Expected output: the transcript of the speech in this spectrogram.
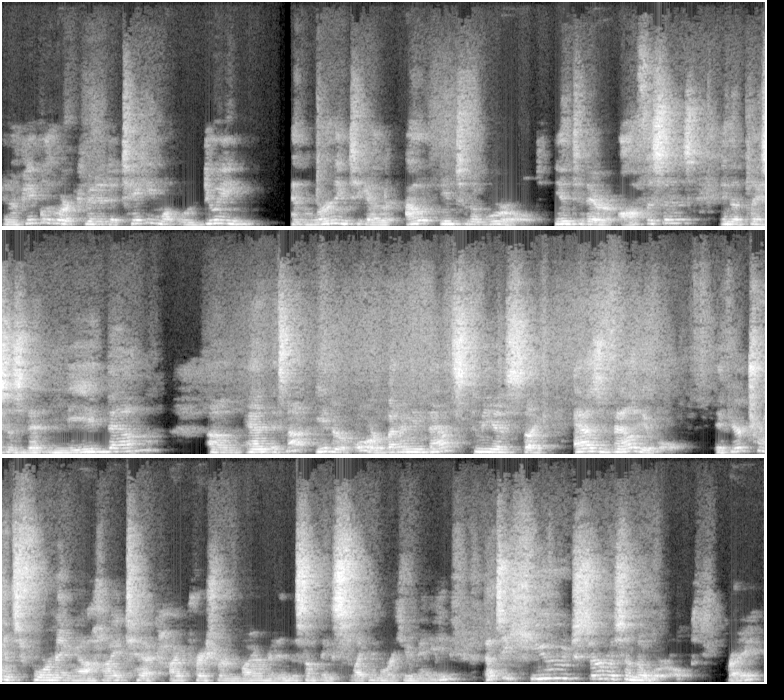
And there are people who are committed to taking what we're doing and learning together out into the world, into their offices, in the places that need them. Um, and it's not either or, but I mean, that's to me is like as valuable. If you're transforming a high-tech, high-pressure environment into something slightly more humane, that's a huge service in the world, right?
